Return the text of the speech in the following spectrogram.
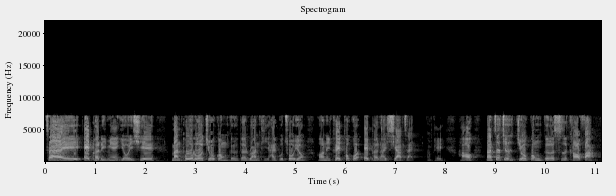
在 App 里面有一些。曼陀罗九宫格的软体还不错用哦，你可以透过 App 来下载，OK，好，那这就是九宫格思考法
